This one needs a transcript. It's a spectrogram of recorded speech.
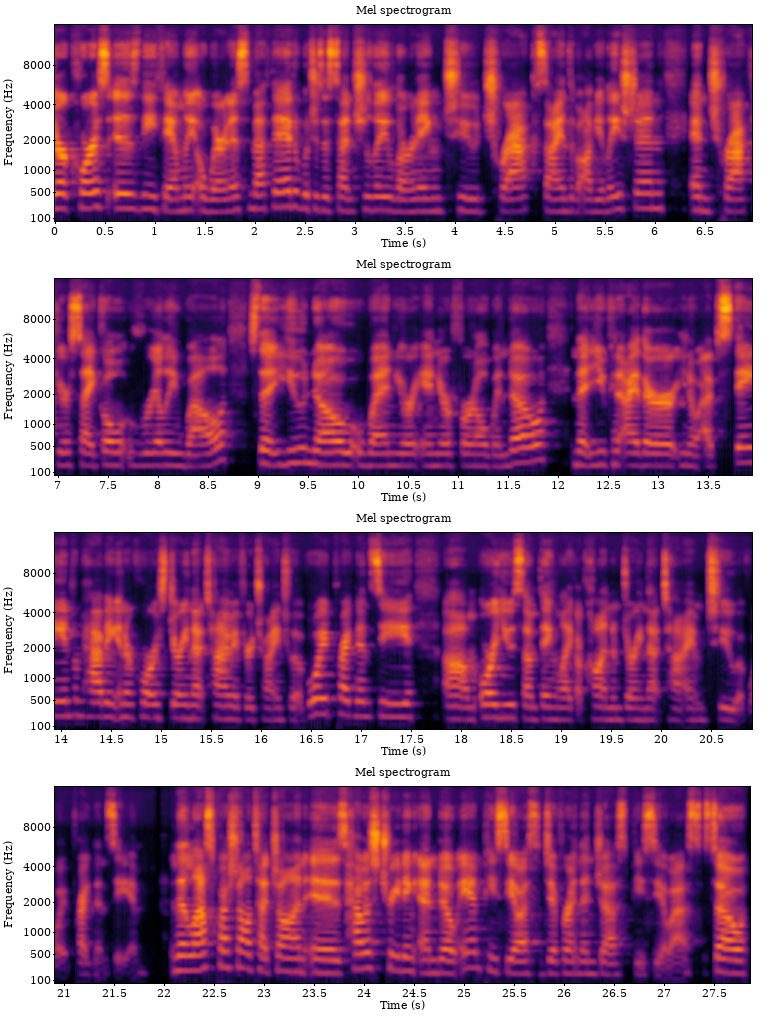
Their course is the family awareness method, which is essentially learning to track signs of ovulation and track your cycle really well so that you know when you're in your fertile window and that you can either, you know, abstain from having intercourse during that time if you're trying to avoid pregnancy um, or use something like a condom during that time to avoid pregnancy. And then last question I'll touch on is how is treating endo and PCOS different than just PCOS? So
